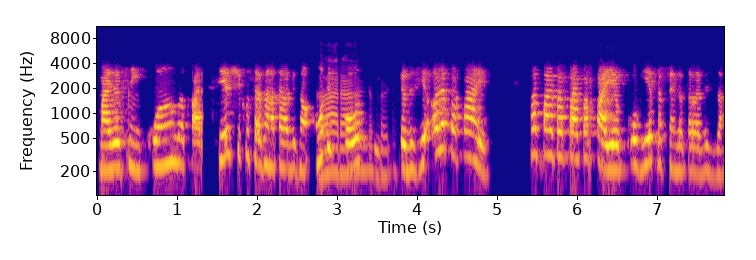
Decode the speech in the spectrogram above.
Mas assim, quando aparecia Chico César na televisão, onde Caralho, fosse, velho. eu dizia: Olha, papai, papai, papai, papai. E eu corria para frente da televisão.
